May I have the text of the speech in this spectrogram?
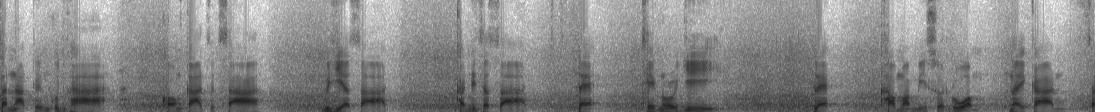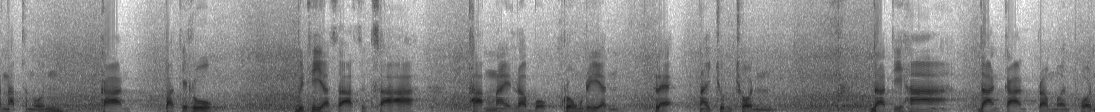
ตระหนักถึงคุณค่าของการศึกษาวิทยาศาสตร์ คณิตศาสตร์ และเทคโนโลยี และเข้ามามีส่วนร่วมในการสนับสนุนการปฏิรูป วิทยาศาสตร์ศึกษา ทั้งในระบบโรงเรียน และในชุมชน ด้านที่ 5 ด้านการประเมินผล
